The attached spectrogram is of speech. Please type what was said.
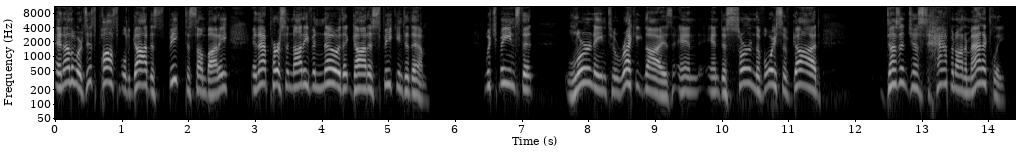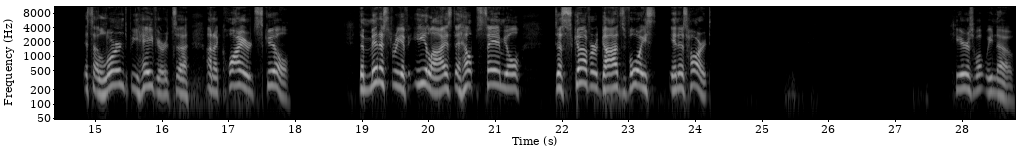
In other words, it's possible to God to speak to somebody and that person not even know that God is speaking to them, which means that learning to recognize and, and discern the voice of God doesn't just happen automatically. It's a learned behavior, it's a, an acquired skill. The ministry of Eli is to help Samuel discover God's voice in his heart. Here's what we know.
